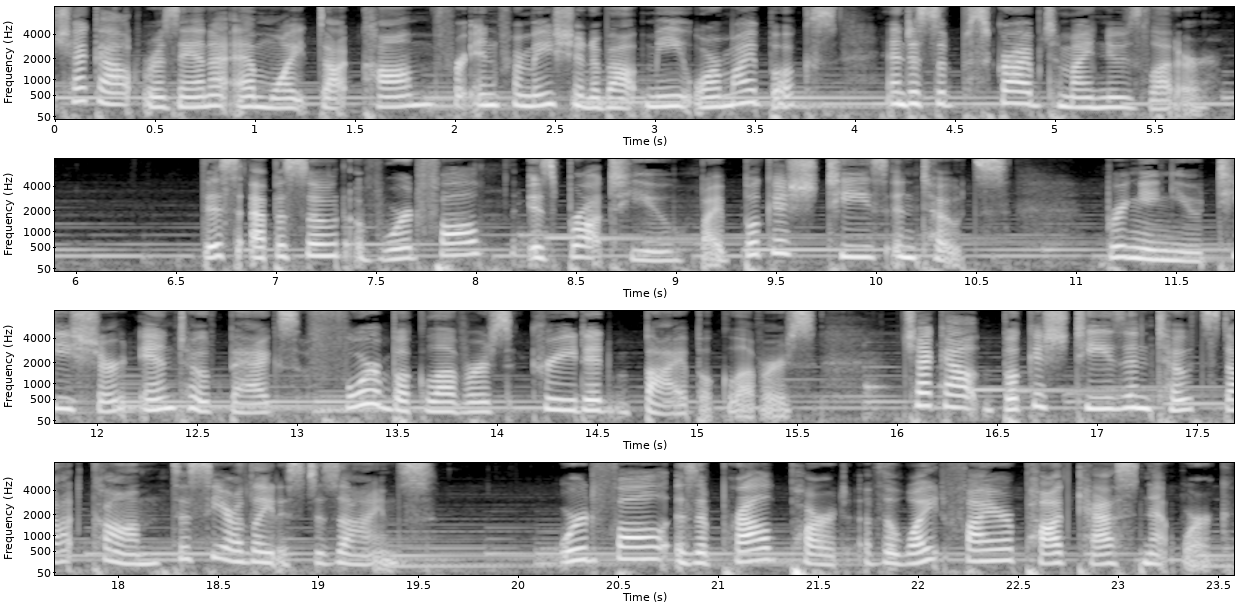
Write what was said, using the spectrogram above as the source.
Check out roseannaMwhite.com for information about me or my books and to subscribe to my newsletter. This episode of Wordfall is brought to you by Bookish Tees and Totes, bringing you t shirt and tote bags for book lovers created by book lovers. Check out bookishteesandtotes.com to see our latest designs. Wordfall is a proud part of the Whitefire Podcast Network.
